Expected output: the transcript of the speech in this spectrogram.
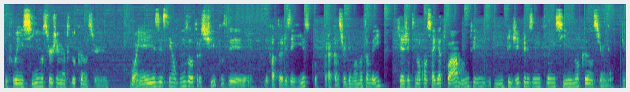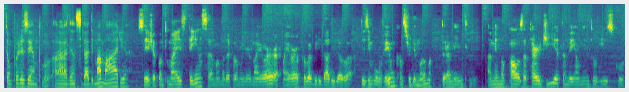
influenciem no surgimento do câncer. Né? Bom, e aí existem alguns outros tipos de, de fatores de risco para câncer de mama também, que a gente não consegue atuar muito em, em, impedir que eles influenciem no câncer, né? Então, por exemplo, a densidade mamária. Ou seja, quanto mais densa a mama daquela mulher, maior, maior a probabilidade dela desenvolver um câncer de mama futuramente. A menopausa tardia também aumenta o risco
